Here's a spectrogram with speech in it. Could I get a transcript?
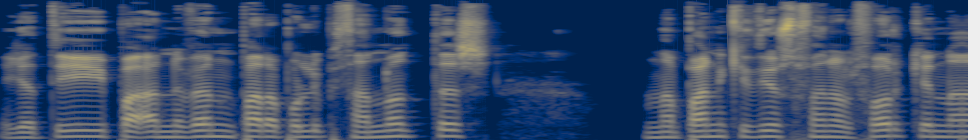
Γιατί πα- ανεβαίνουν πάρα πολλοί πιθανότητες να πάνε και οι δύο στο Final Four και να.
